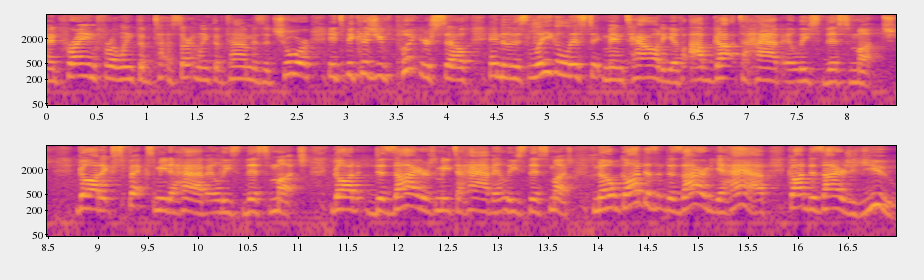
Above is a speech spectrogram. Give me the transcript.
and praying for a length of t- a certain length of time is a chore, it's because you've put yourself into this legalistic mentality of I've got to have at least this much. God expects me to have at least this much. God desires me to have at least this much. No, God doesn't desire you have. God desires you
